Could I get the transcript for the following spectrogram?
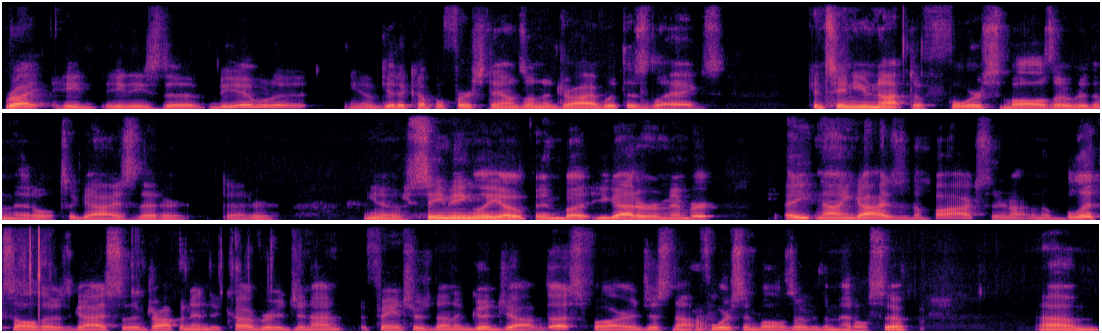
Right. He he needs to be able to, you know, get a couple first downs on the drive with his legs. Continue not to force balls over the middle to guys that are that are, you know, seemingly open, but you got to remember eight, nine guys in the box, they're not going to blitz all those guys, so they're dropping into coverage and I'm Fancher's done a good job thus far just not forcing balls over the middle. So um,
